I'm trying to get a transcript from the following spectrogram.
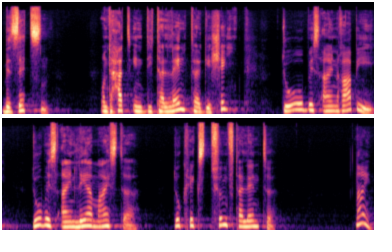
besetzen und hat ihnen die Talente geschenkt. Du bist ein Rabbi, du bist ein Lehrmeister, du kriegst fünf Talente. Nein,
